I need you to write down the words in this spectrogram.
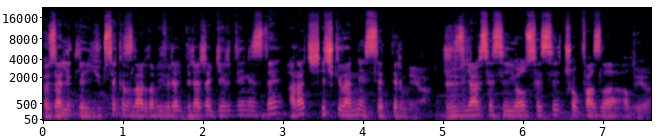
Özellikle yüksek hızlarda bir vira- viraja girdiğinizde araç hiç güvenli hissettirmiyor. Rüzgar sesi, yol sesi çok fazla alıyor.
